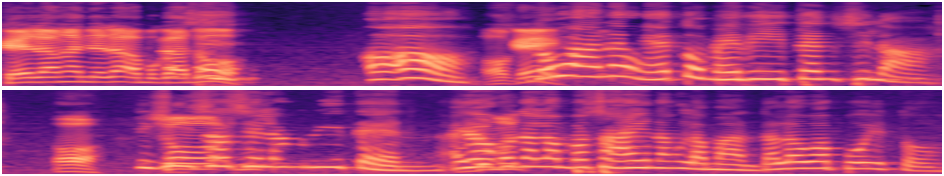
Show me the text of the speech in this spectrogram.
kailangan nila abogado. Oo. Okay. Gawa na eh. Ito, may written sila. Oh. Tigisa So, silang written. Ayoko na lang basahin ng laman. Dalawa po ito.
